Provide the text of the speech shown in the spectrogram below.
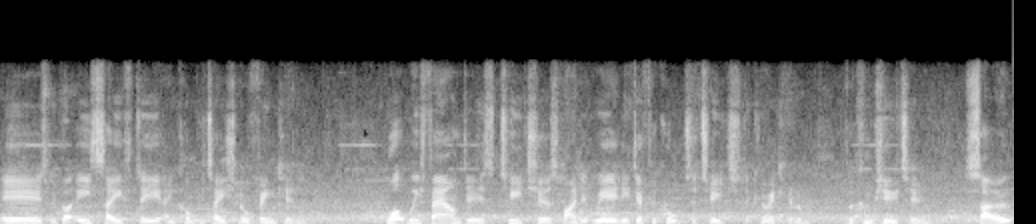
is we've got e-safety and computational thinking. What we found is teachers find it really difficult to teach the curriculum for computing. So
